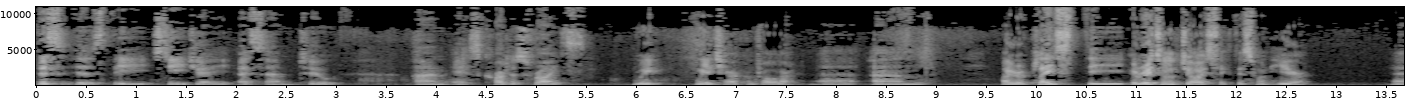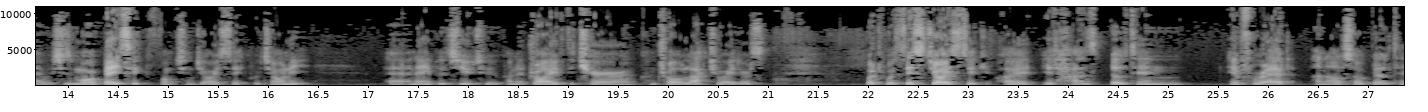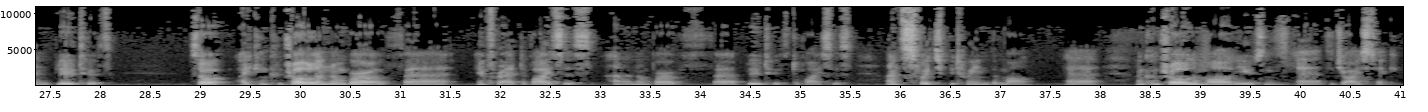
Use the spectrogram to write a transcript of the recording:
This is the CJSM2 and it's Curtiss-Wright's wheelchair controller uh, and I replaced the original joystick, this one here, uh, which is a more basic function joystick which only uh, enables you to kind of drive the chair and control actuators. But with this joystick, I, it has built-in infrared and also built-in Bluetooth. So I can control a number of uh, infrared devices and a number of uh, Bluetooth devices and switch between them all uh, and control them all using uh, the joystick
